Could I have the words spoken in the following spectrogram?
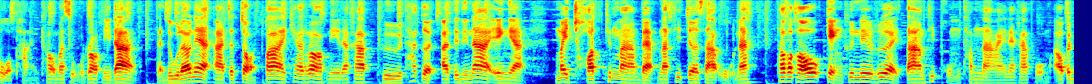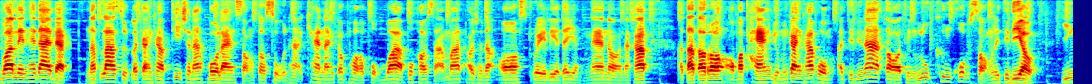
ตั๋วผ่านเข้ามาสู่รอบนี้ได้ แต่ดูแล้วเนี่ยอาจจะจอดป้ายแค่รอบนี้นะครับ คือถ้าเกิดอาร์เจนตินาเองเนี่ยไม่ช็อตขึ้นมาแบบนัดที่เจอซาอุนะถ้าว่าเขาเก่งขึ้นเรื่อยๆ ตามที่ผมทำนายนะครับผม เอาเป็นว่าเล่นให้ได้แบบนัดล่าสุดแล้วกันครับ ที่ชนะโปแลนด์ 2 ต่อ 0 ฮะ แค่นั้นก็พอผมว่าพวกเขาสามารถเอาชนะออสเตรเลียได้อย่างแน่นอนนะครับ อัตราต่อรองออกมาแพงอยู่เหมือนกันครับผมอาร์เจนตินาต่อถึงลูกครึ่งควบ 2 เลยทีเดียว ยิง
